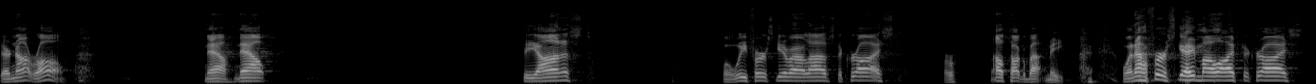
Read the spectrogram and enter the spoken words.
They're not wrong. Now, now, be honest. When we first give our lives to Christ, or I'll talk about me. When I first gave my life to Christ,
